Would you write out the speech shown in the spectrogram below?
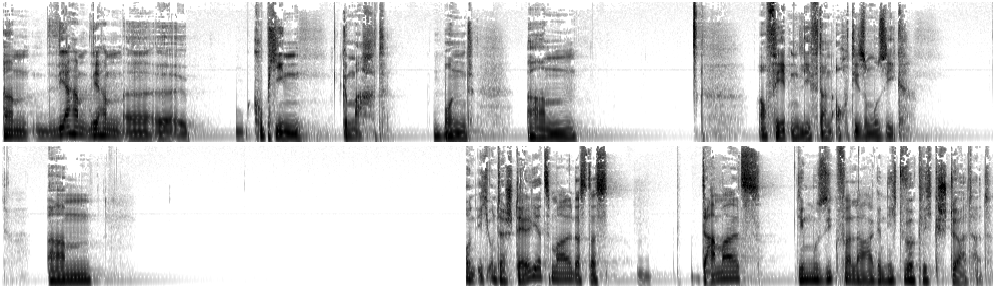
ähm, wir haben, wir haben äh, äh, Kopien gemacht und ähm, auf Feten lief dann auch diese Musik. Ähm, und ich unterstelle jetzt mal, dass das damals die Musikverlage nicht wirklich gestört hat.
